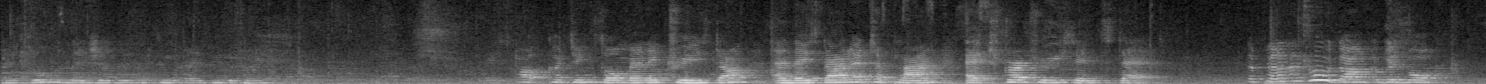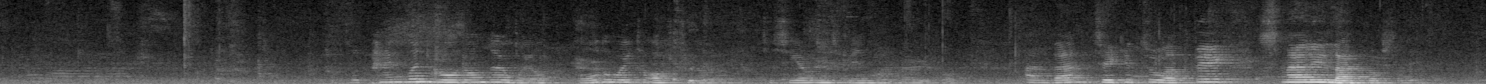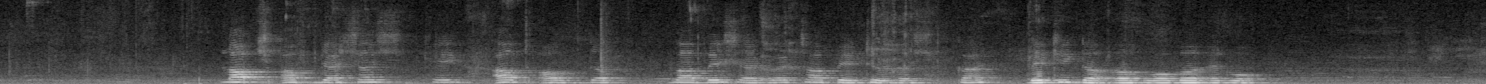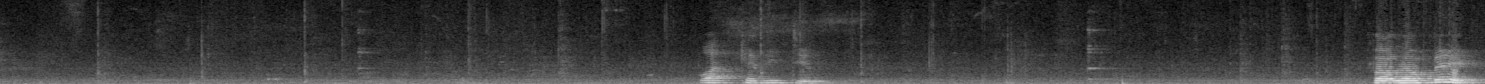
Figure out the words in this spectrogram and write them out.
People Malaysia visiting the bank. They stopped cutting so many trees down and they started to plant extra trees instead. The planet cooled down a bit more. The penguins rode on their wheel all the way to Australia to see if spin was very full, and then taken to a big, smelly landfill site. Lots of gases came out of the rubbish and went up into the sky, making the earth warmer and warmer. What can we do? Follow me.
